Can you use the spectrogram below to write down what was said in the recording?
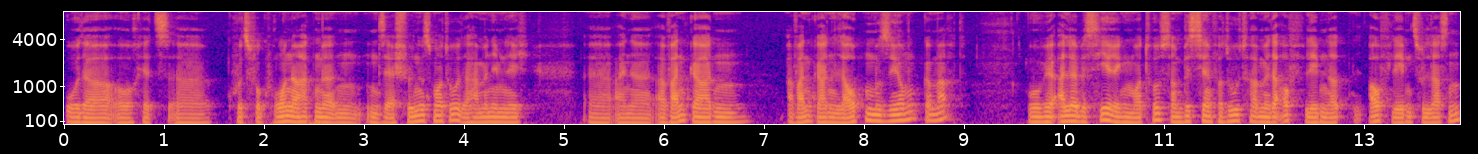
Oder auch jetzt äh, kurz vor Corona hatten wir ein, ein, sehr schönes Motto. Da haben wir nämlich äh, eine Avantgarden, Avantgarden gemacht, wo wir alle bisherigen Mottos so ein bisschen versucht haben, wieder aufleben, aufleben zu lassen.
